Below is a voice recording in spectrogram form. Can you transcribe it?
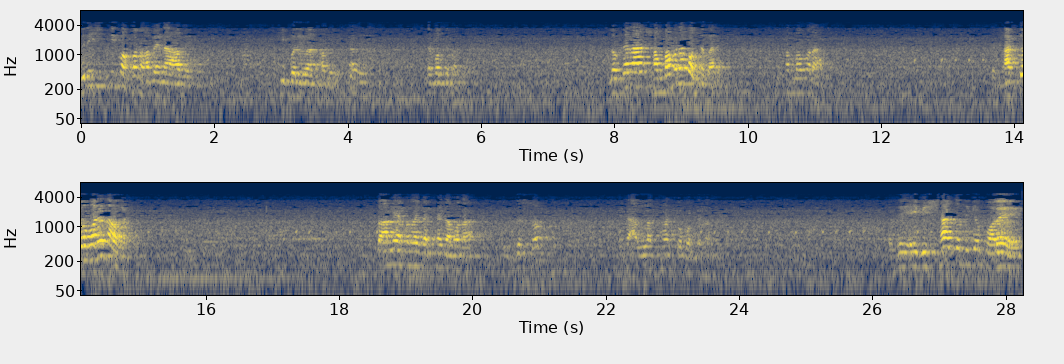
বৃষ্টি কখন হবে, না হবে? কি পরিমাণ হবে? বলতে পারবে লোকেরা সম্ভাবনা বলতে পারে। সম্ভাবনা। থাকতেও পারে, না হবে? তো আমি এখন ব্যাখ্যায় যাব না। উদ্দেশ্য, এটা আল্লাহ ছাড়া বলতে পারবে এই বিশ্বাস যদি কেউ করে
